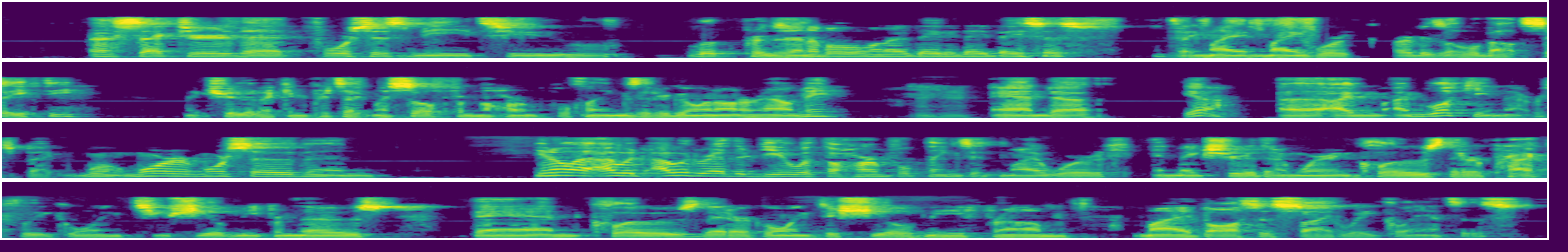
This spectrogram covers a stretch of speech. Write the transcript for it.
a sector that forces me to look presentable on a day to day basis. It's like my my work hard is all about safety. Make sure that I can protect myself from the harmful things that are going on around me. hmm And uh, yeah, uh, I'm I'm lucky in that respect. More more more so than you know. I, I would I would rather deal with the harmful things at my work and make sure that I'm wearing clothes that are practically going to shield me from those than clothes that are going to shield me from my boss's sideways glances.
